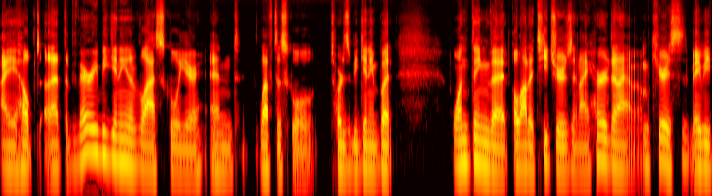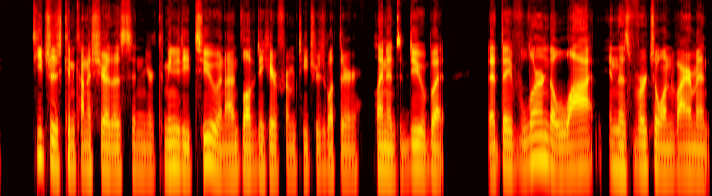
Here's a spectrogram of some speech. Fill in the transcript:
I helped at the very beginning of last school year and left the school towards the beginning. But one thing that a lot of teachers and I heard, and I'm curious, maybe teachers can kind of share this in your community too. And I'd love to hear from teachers what they're planning to do, but that they've learned a lot in this virtual environment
